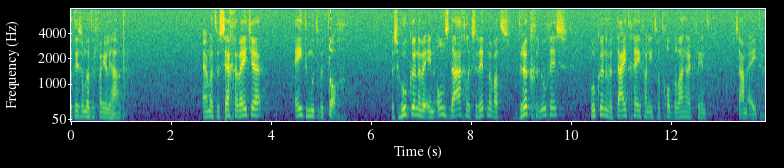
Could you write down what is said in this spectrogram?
Dat is omdat we van jullie houden. En omdat we zeggen, weet je, eten moeten we toch. Dus hoe kunnen we in ons dagelijks ritme, wat druk genoeg is, hoe kunnen we tijd geven aan iets wat God belangrijk vindt? Samen eten.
